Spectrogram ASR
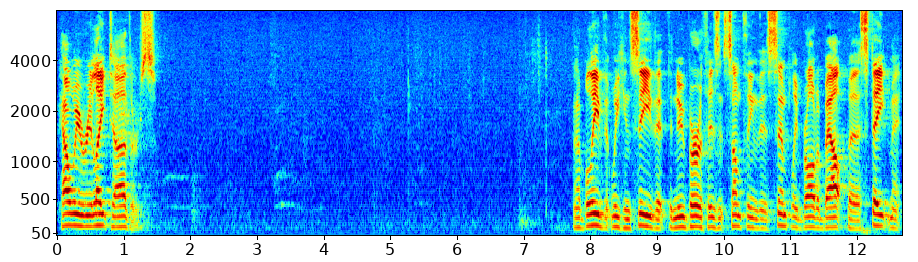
how we relate to others. And I believe that we can see that the new birth isn't something that is simply brought about by a statement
